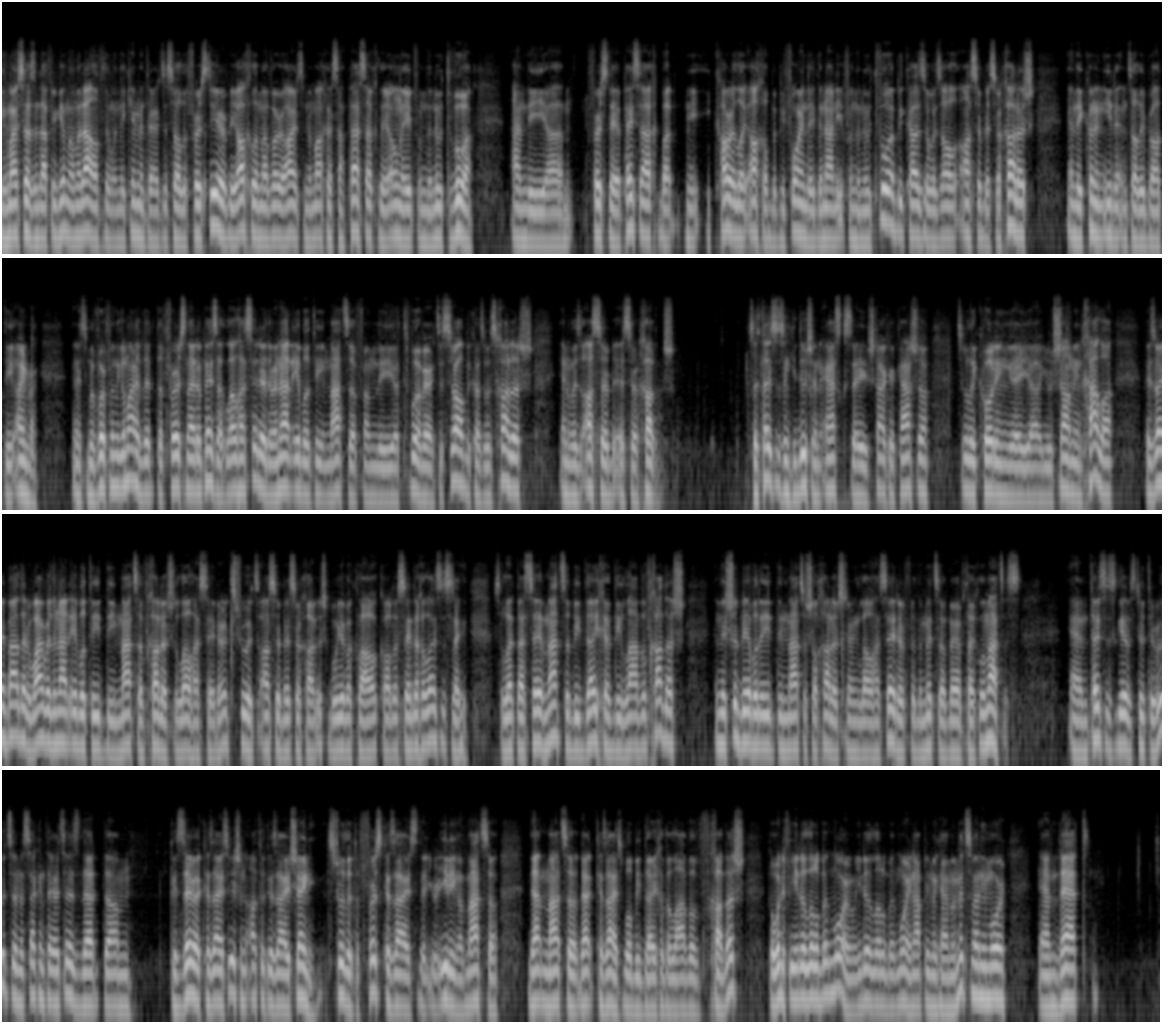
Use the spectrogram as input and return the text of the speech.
The Gemara says in Daf Gimel Aleph that when they came into Eretz Yisrael the first year, v'yachlam avor haaretz memachas Pesach, they only ate from the new tavua on the um, first day of Pesach, but but beforehand they did not eat from the new tavua because it was all aser b'ser chadash, and they couldn't eat it until they brought the Eimer. And it's mavur from the Gemara that the first night of Pesach, Lel HaSeder, they were not able to eat matzah from the uh, of Eretz Yisrael because it was chadash and was aser b'ser chadash. So Taisus in Kiddushin asks a Shtarka Kasha, it's really quoting a uh, Yerushalmi in Chala, there's very that why were they not able to eat the matzah of Chadash, Lel HaSeder? It's true, it's Aser Beser Chadash, but we have a klal called a Seder Chalais So let that say matzah be Deichev, the lav of Chadash, and they should be able to eat the matzah shel Chadash during Lel HaSeder for the mitzvah of Berev Teichlu Matzahs. And Taisus gives two terutzim. The second teretz is that um, Gezerah kazayis rishon atu kazayis sheni. It's true that the first kazayis that you're eating of matzah, that matzah, that kazayis will be daicha the lav of chadash. But what if you eat a little bit more? You eat a little bit more, you're not being a mitzvah anymore, and that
